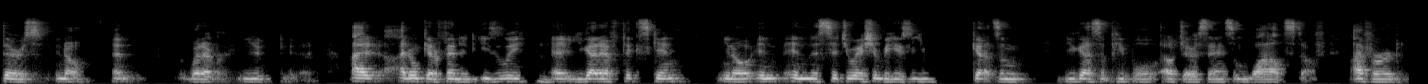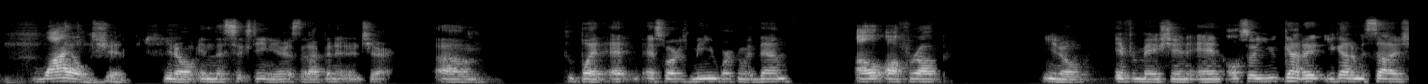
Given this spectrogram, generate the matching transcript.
there's you know and whatever you I I don't get offended easily. Mm. uh, you got to have thick skin you know in in this situation because you got some you got some people out there saying some wild stuff. I've heard wild shit you know in the 16 years that I've been in a chair. Um but at, as far as me working with them I'll offer up you know information and also you gotta you gotta massage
